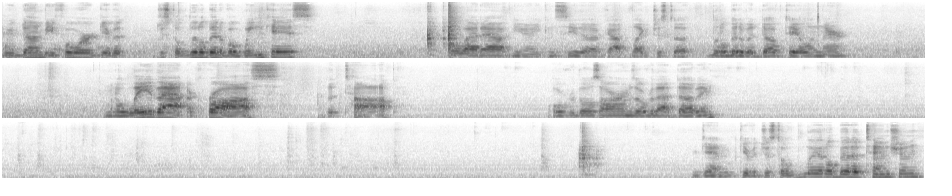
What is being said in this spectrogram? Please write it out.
we've done before, give it just a little bit of a wing case. That out, you know, you can see that I've got like just a little bit of a dovetail in there. I'm going to lay that across the top, over those arms, over that dubbing. Again, give it just a little bit of tension,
